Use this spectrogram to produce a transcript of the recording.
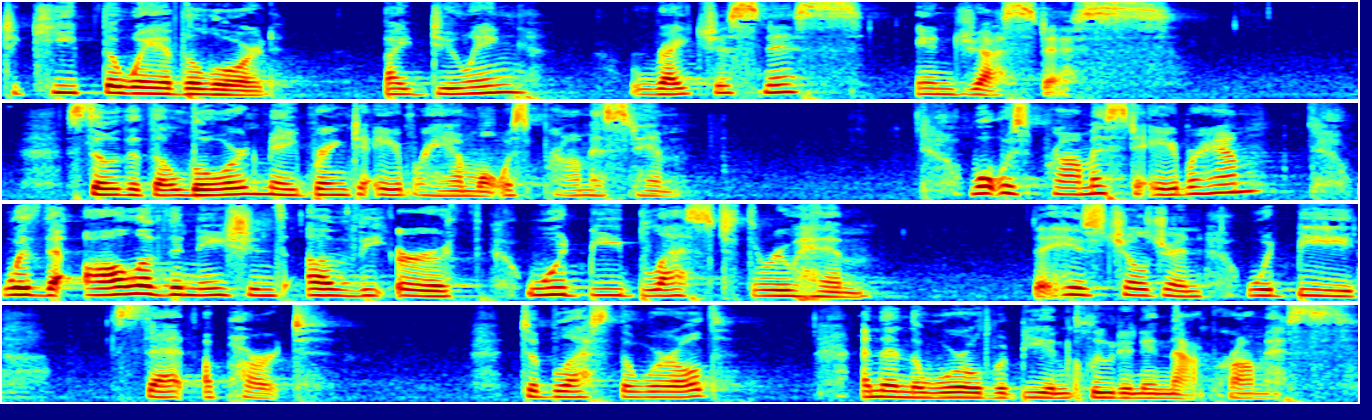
to keep the way of the Lord by doing righteousness and justice, so that the Lord may bring to Abraham what was promised him. What was promised to Abraham was that all of the nations of the earth would be blessed through him, that his children would be set apart to bless the world, and then the world would be included in that promise.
